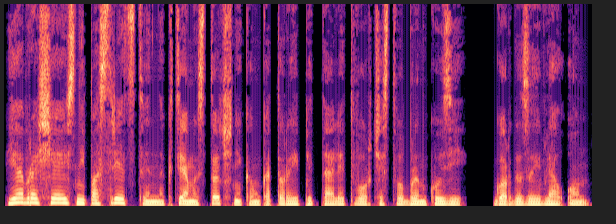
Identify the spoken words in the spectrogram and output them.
я обращаюсь непосредственно к тем источникам, которые питали творчество Бранкузи, гордо заявлял он.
